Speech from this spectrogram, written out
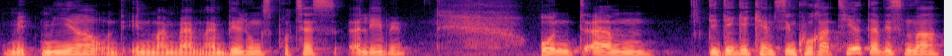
mit mir und in meinem, meinem Bildungsprozess erlebe. Und ähm, die Digicamps sind kuratiert, da wissen wir,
